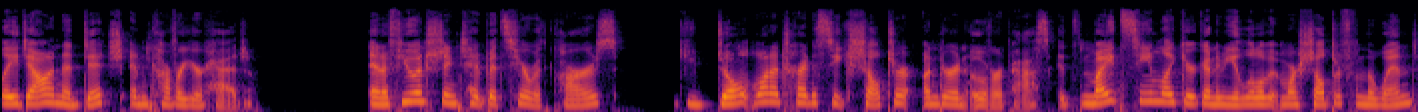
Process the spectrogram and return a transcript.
lay down in a ditch and cover your head. And a few interesting tidbits here with cars you don't want to try to seek shelter under an overpass. It might seem like you're going to be a little bit more sheltered from the wind,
